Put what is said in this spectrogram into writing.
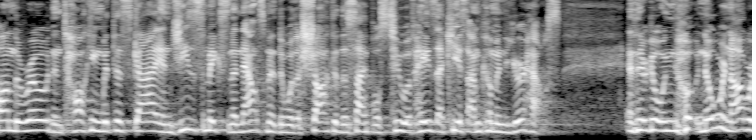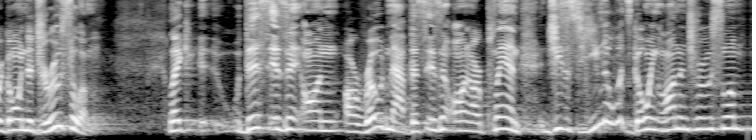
on the road and talking with this guy, and Jesus makes an announcement that would have shocked the disciples too of, hey, Zacchaeus, I'm coming to your house. And they're going, no, no, we're not. We're going to Jerusalem. Like, this isn't on our roadmap. This isn't on our plan. Jesus, do you know what's going on in Jerusalem?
